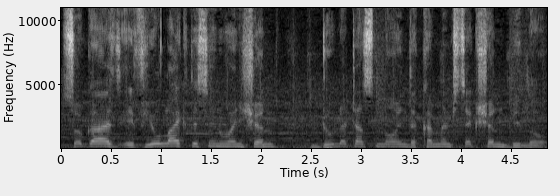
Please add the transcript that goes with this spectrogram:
So guys, if you like this invention, do let us know in the comment section below.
